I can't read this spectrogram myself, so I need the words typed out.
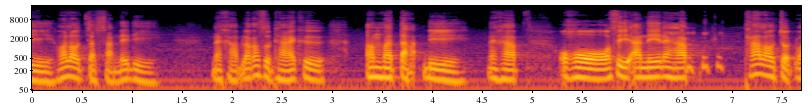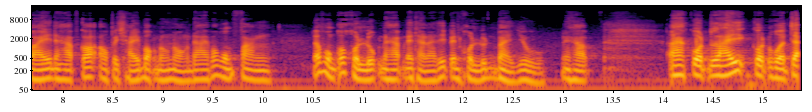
ดี เพราะเราจัดสรรได้ดีนะครับ แล้วก็สุดท้ายคืออมตะดีนะครับ โอ้โหสี่อันนี้นะครับ ถ้าเราจดไว้นะครับ ก็เอาไปใช้บอกน้องๆได้ เพราะผมฟัง แล้วผมก็ขนลุกนะครับ ในฐานะที่เป็นคนรุ่นใหม่อยู่นะครับ อะกดไลค์กดหัวใจ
